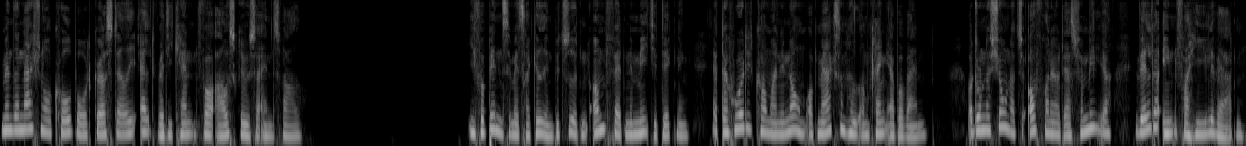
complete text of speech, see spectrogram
Men The National Coal Board gør stadig alt, hvad de kan for at afskrive sig ansvaret. I forbindelse med tragedien betyder den omfattende mediedækning, at der hurtigt kommer en enorm opmærksomhed omkring Abervan, og donationer til offrene og deres familier vælter ind fra hele verden.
